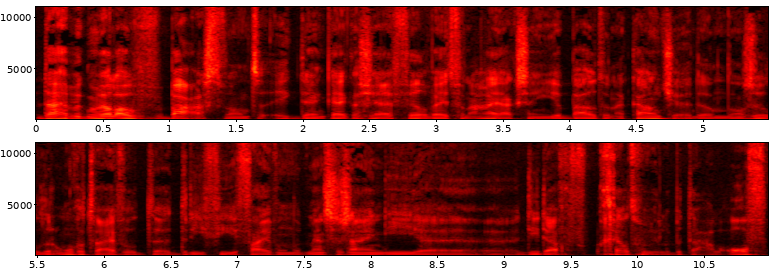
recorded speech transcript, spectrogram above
daar heb ik me wel over verbaasd. Want ik denk, kijk, als jij veel weet van Ajax en je bouwt een accountje, dan, dan zullen er ongetwijfeld eh, drie, vier, vijfhonderd mensen zijn die, eh, eh, die daar geld voor willen betalen. Of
